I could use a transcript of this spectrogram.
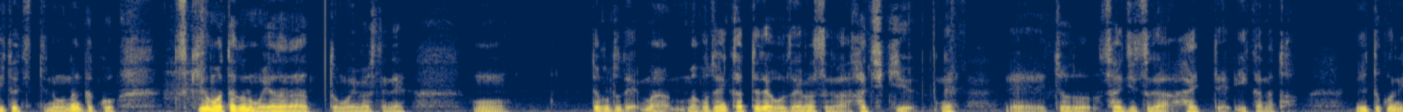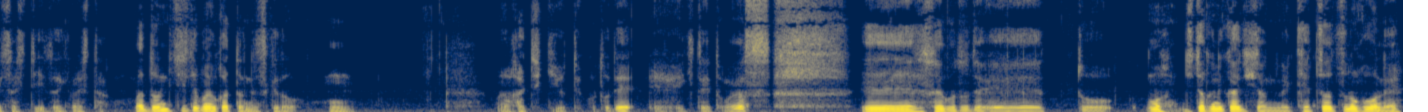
1日っていうのをなんかこう月をまたぐのも嫌だなと思いましてね。うん。ということでまあ誠に勝手ではございますが89ね、えーちょうど祭日が入っていいかなというところにさせていただきましたまあ土日でもよかったんですけどうんまあ、89ということで、えーいきたいと思います。えーそういうことで、えーっと、もう自宅に帰ってきたんでね、血圧の方ね、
